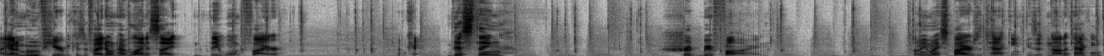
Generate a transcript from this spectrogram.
I gotta move here because if I don't have line of sight, they won't fire. Okay. This thing should be fine. Tell me my spire's attacking. Is it not attacking?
